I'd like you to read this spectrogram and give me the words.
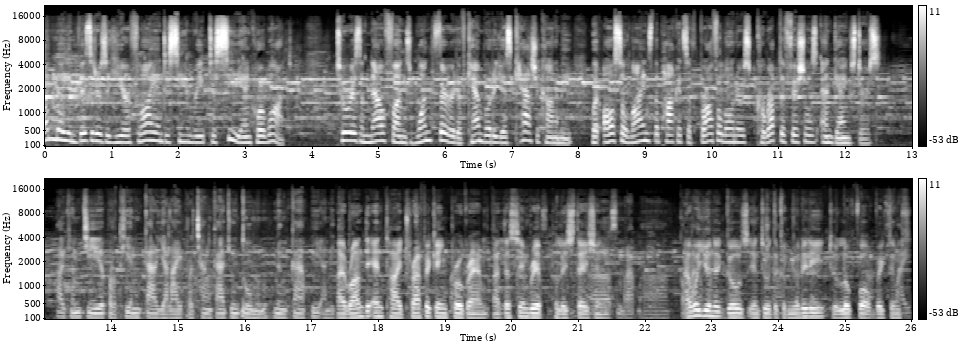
One million visitors a year fly into Siem Reap to see Angkor Wat. Tourism now funds one third of Cambodia's cash economy, but also lines the pockets of brothel owners, corrupt officials, and gangsters. I run the anti-trafficking program at the Siem Reap police station. Our unit goes into the community to look for victims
